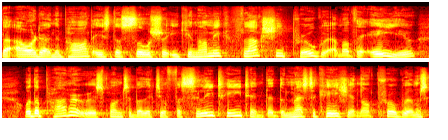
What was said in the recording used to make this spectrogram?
The AUDA NEPAD is the socio-economic flagship program of the AU with the primary responsibility of facilitating the domestication of programs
